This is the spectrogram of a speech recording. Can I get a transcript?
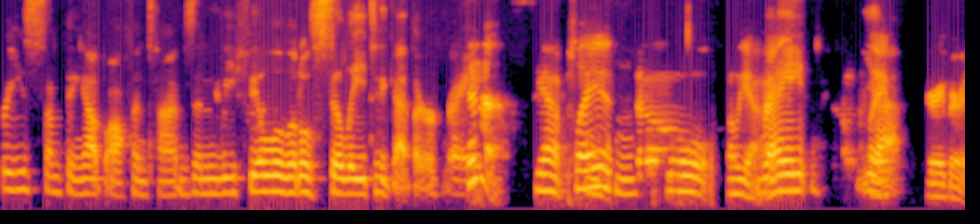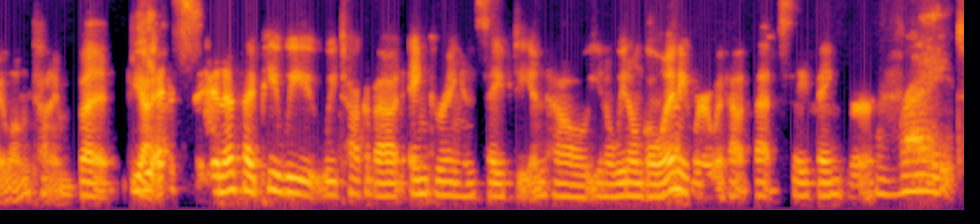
frees something up oftentimes, and we feel a little silly together, right? Yeah, yeah. Play mm-hmm. is so. Oh yeah, right. Yeah, very very long time but yeah yes. in sip we we talk about anchoring and safety and how you know we don't go anywhere without that safe anchor right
